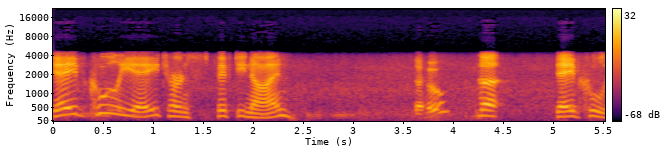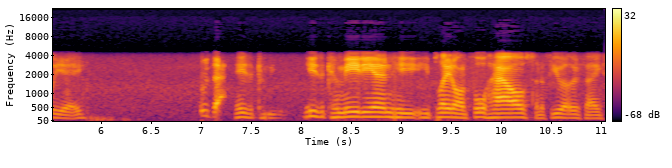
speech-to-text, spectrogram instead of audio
Dave Coulier turns 59. The who? The Dave Coulier. Who's that? He's a com- he's a comedian. He he played on Full House and a few other things.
